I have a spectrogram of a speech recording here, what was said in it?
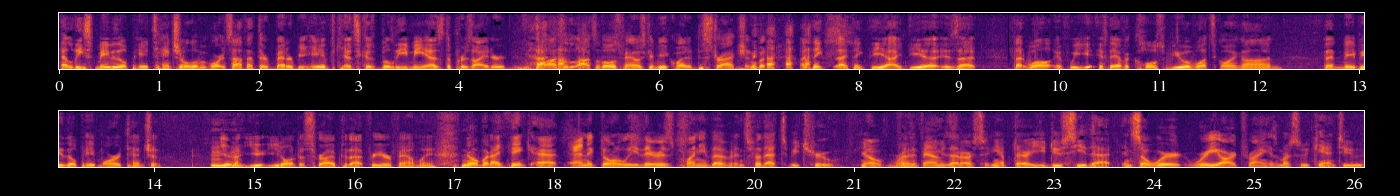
at least maybe they'll pay attention a little bit more." It's not that they're better behaved kids, because believe me, as the presider, lots of lots of those families can be quite a distraction. But I think I think the idea is that that well, if we if they have a close view of what's going on, then maybe they'll pay more attention. You're Mm-hmm. not, you you don't describe to that for your family. No, but I think at, anecdotally there is plenty of evidence for that to be true. You know, for the families that are sitting up there, you do see that, and so we're we are trying as much as we can to,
